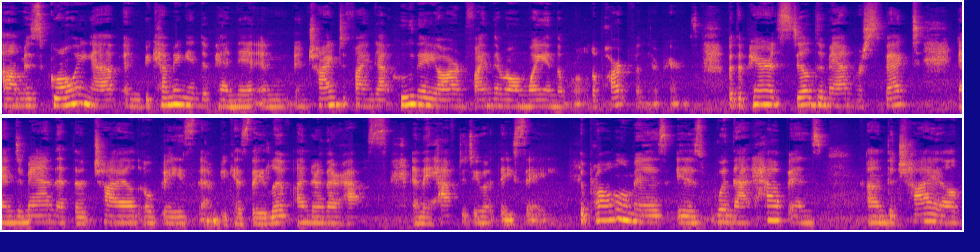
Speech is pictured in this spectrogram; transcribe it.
um, is growing up and becoming independent and, and trying to find out who they are and find their own way in the world apart from their parents. But the parents still demand respect and demand that the child obeys them because they live under their house and they have to do what they say. The problem is, is when that happens, um, the child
